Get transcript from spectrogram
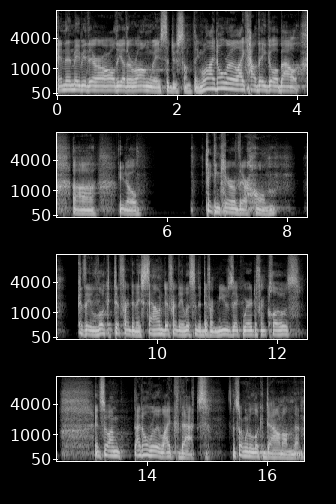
and then maybe there are all the other wrong ways to do something. Well, I don't really like how they go about, uh, you know, taking care of their home because they look different and they sound different. They listen to different music, wear different clothes. And so I'm, I don't really like that. And so I'm going to look down on them.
